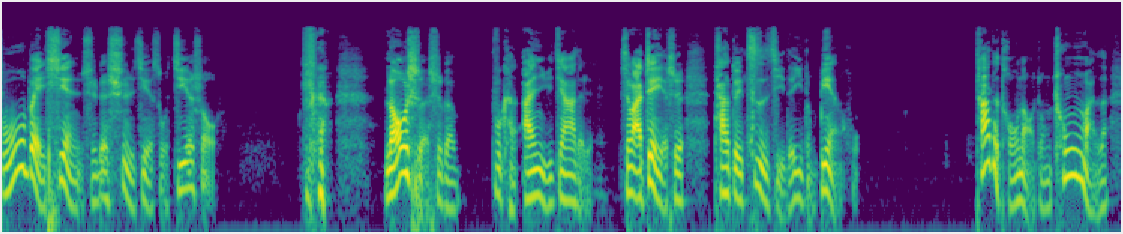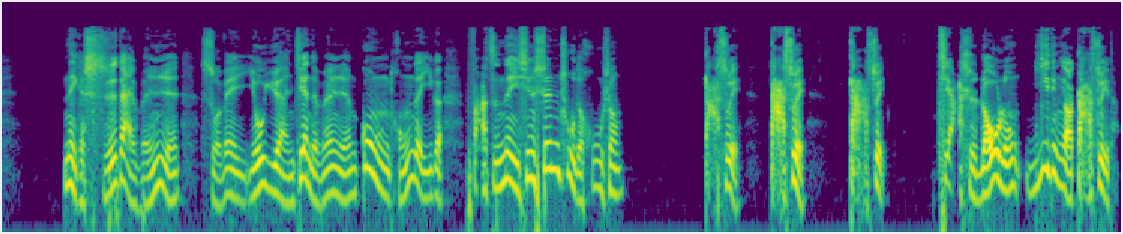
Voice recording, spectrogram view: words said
不被现实的世界所接受了。老舍是个不肯安于家的人。是吧？这也是他对自己的一种辩护。他的头脑中充满了那个时代文人所谓有远见的文人共同的一个发自内心深处的呼声：打碎，打碎，打碎！家是牢笼，一定要打碎它。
